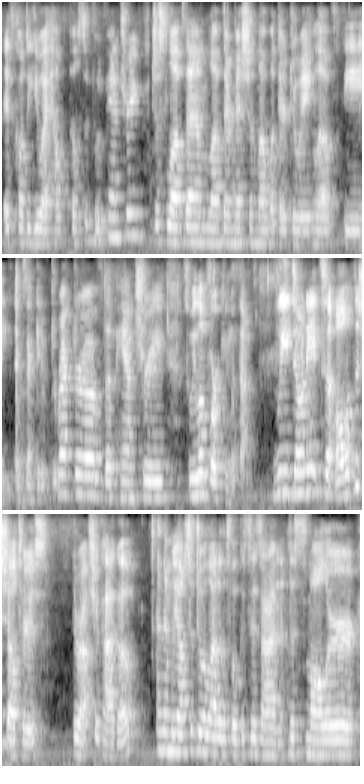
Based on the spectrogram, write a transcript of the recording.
It's called the UI Health Pilsen Food Pantry. Just love them, love their mission, love what they're doing, love the executive director of the pantry. So we love working with them. We donate to all of the shelters throughout Chicago. And then we also do a lot of the focuses on the smaller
